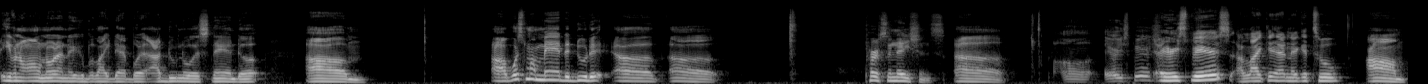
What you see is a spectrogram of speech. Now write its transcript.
Even though I don't know that nigga, but like that, but I do know his stand up. Um, uh, what's my man to do the uh uh personations? Uh, Uh, Ari Spears. Ari Spears. I like that nigga too. Um,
